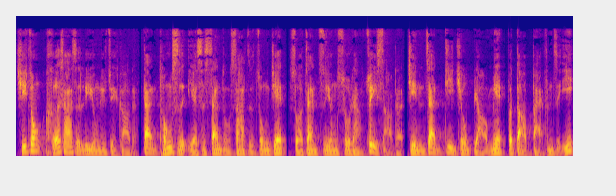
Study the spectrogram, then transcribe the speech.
其中河沙是利用率最高的，但同时也是三种沙子中间所占资用数量最少的，仅占地球表面不到百分之一，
